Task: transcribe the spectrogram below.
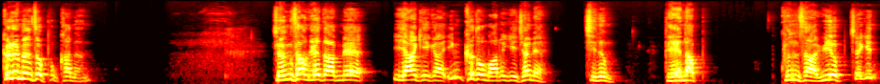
그러면서 북한은 정상회담의 이야기가 잉크도 마르기 전에 지금 대납 군사 위협적인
